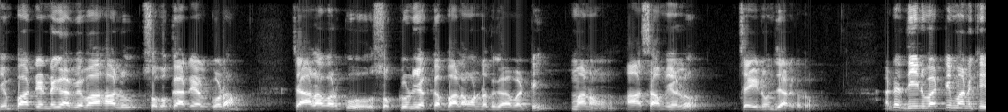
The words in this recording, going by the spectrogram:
ఇంపార్టెంట్గా వివాహాలు శుభకార్యాలు కూడా చాలా వరకు శుక్రుని యొక్క బలం ఉండదు కాబట్టి మనం ఆ సమయంలో చేయడం జరగదు. అంటే దీన్ని బట్టి మనకి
